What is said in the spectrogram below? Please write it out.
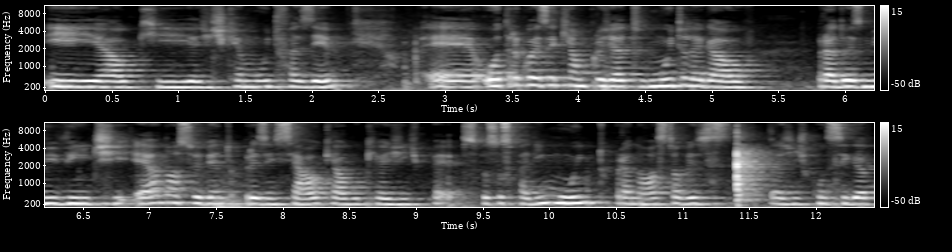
e é algo que a gente quer muito fazer. É, outra coisa que é um projeto muito legal para 2020 é o nosso evento presencial, que é algo que a gente as pessoas pedem muito para nós, talvez a gente consiga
